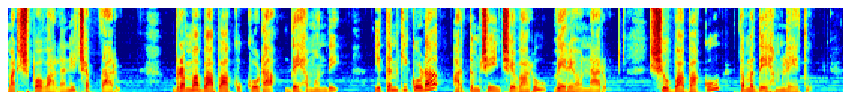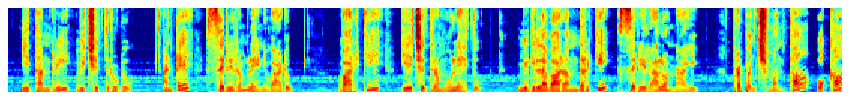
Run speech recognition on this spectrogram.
మర్చిపోవాలని చెప్తారు. బ్రహ్మబాబాకు కూడా దేహం ఉంది. ఇతనికి కూడా అర్థం చేయించేవారు వేరే ఉన్నారు. శివబాబాకు తమ దేహం లేదు. ఈ తండ్రి విచిత్రుడు అంటే శరీరం లేనివాడు. వారికి ఏ చిత్రము లేదు. మిగిలిన వారందరికీ శరీరాలు ఉన్నాయి ప్రపంచమంతా ఒక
